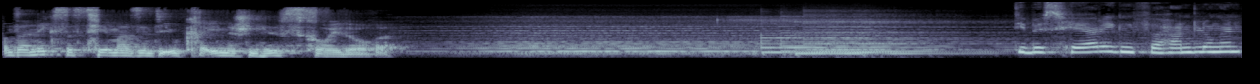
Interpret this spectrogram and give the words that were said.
Unser nächstes Thema sind die ukrainischen Hilfskorridore. Die bisherigen Verhandlungen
